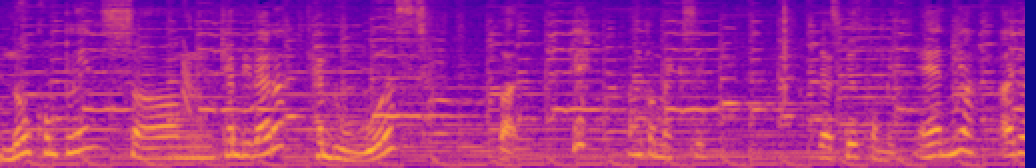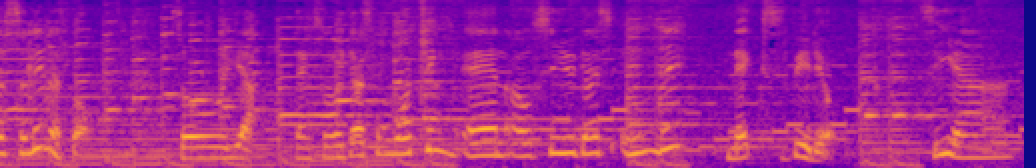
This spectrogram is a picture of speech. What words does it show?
No complaints. Um, can be better, can be worse, but hey, I'm Maxie. That's good for me, and yeah, I got Selene as well. So yeah, thanks a lot guys for watching and I'll see you guys in the next video. See ya!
